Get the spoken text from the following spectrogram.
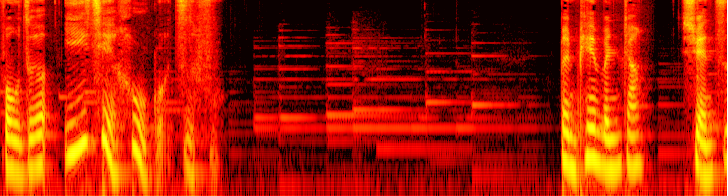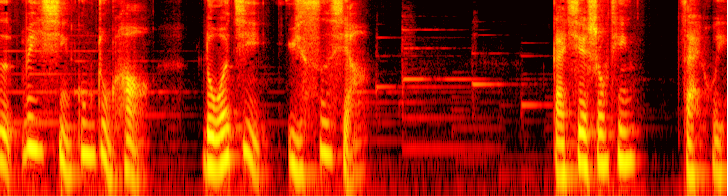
否则一切后果自负。本篇文章选自微信公众号“逻辑与思想”，感谢收听，再会。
